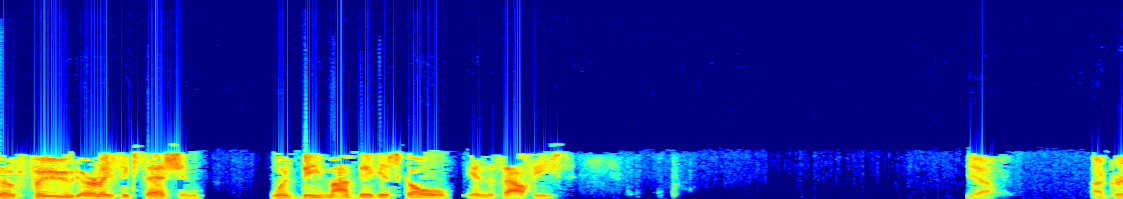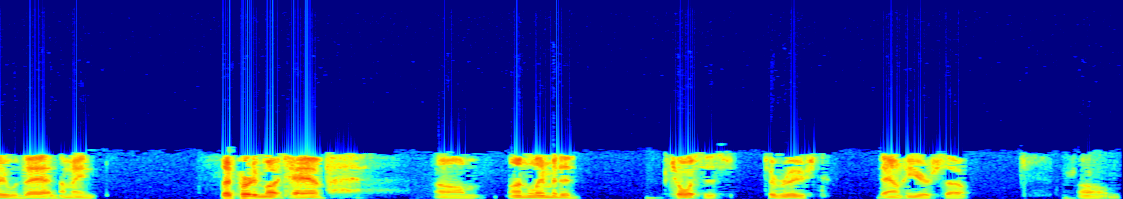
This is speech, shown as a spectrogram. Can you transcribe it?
So food, early succession would be my biggest goal in the southeast. Yeah, I agree with that. I mean, they pretty much have um unlimited choices to roost down here, so um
